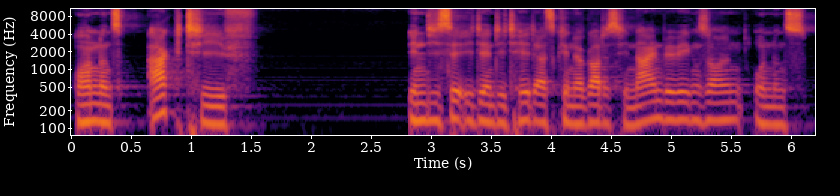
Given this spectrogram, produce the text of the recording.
und uns aktiv in diese Identität als Kinder Gottes hineinbewegen sollen und uns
